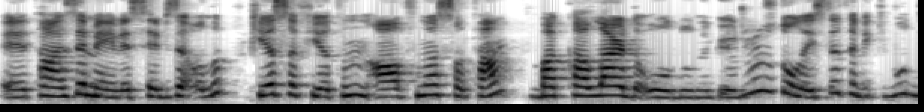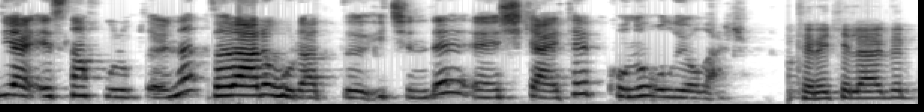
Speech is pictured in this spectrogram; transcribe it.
e, taze meyve sebze alıp piyasa fiyatının altına satan bakkallar da olduğunu görüyoruz. Dolayısıyla tabii ki bu diğer esnaf gruplarını zarara uğrattığı için de e, şikayete konu oluyorlar. Terekelerde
